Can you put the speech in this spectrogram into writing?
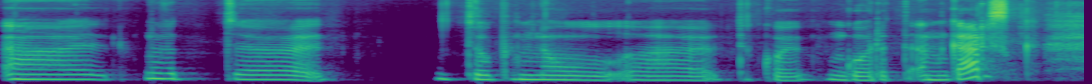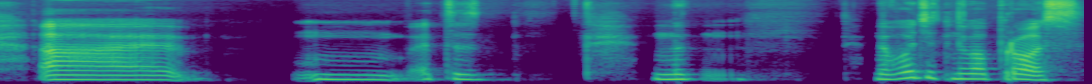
А, ну вот а, ты упомянул а, такой город Ангарск. А, это наводит на вопрос,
